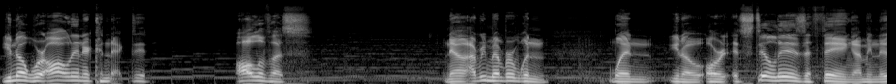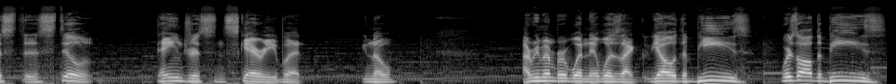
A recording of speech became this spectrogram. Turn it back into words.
You know, we're all interconnected. All of us. Now I remember when, when you know, or it still is a thing. I mean, this is still dangerous and scary, but you know, I remember when it was like, "Yo, the bees, where's all the bees?"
